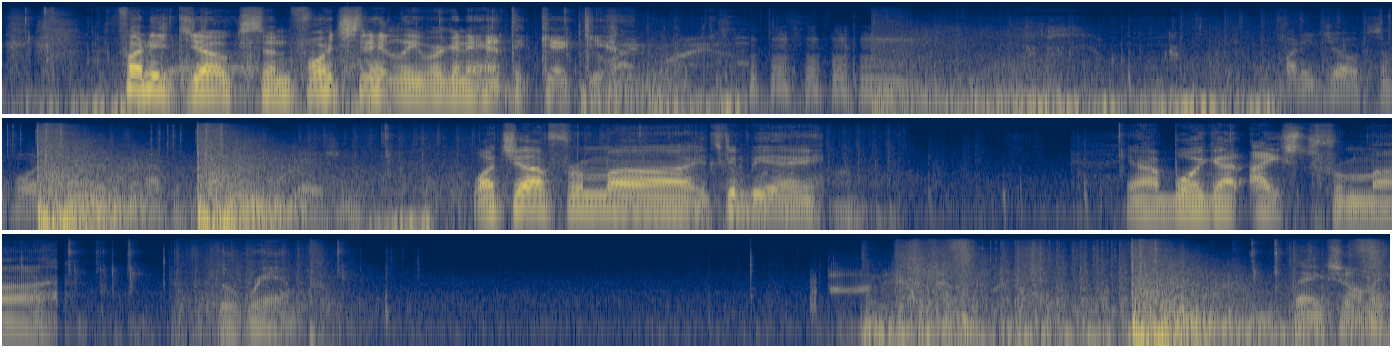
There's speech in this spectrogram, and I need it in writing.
Funny jokes. Unfortunately, we're gonna have to kick you. Funny jokes. Unfortunately, we're gonna have to block. Watch out from. uh It's gonna be a. Yeah, our boy got iced from uh the ramp. Thanks, homie.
